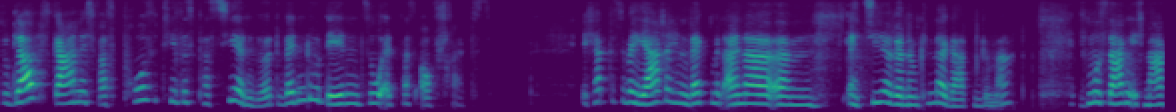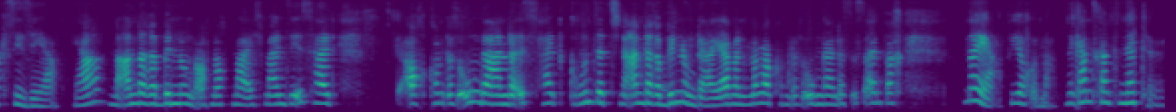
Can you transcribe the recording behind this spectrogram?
Du glaubst gar nicht, was Positives passieren wird, wenn du denen so etwas aufschreibst. Ich habe das über Jahre hinweg mit einer ähm, Erzieherin im Kindergarten gemacht. Ich muss sagen, ich mag sie sehr. Ja, eine andere Bindung auch nochmal. Ich meine, sie ist halt auch kommt aus Ungarn. Da ist halt grundsätzlich eine andere Bindung da. Ja, meine Mama kommt aus Ungarn. Das ist einfach, naja, wie auch immer, eine ganz, ganz nette.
